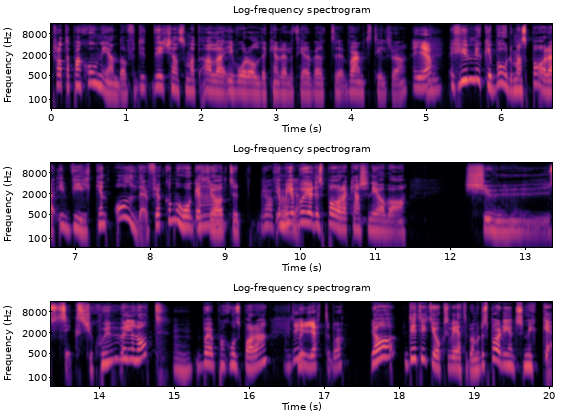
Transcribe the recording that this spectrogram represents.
prata pension igen då? För det, det känns som att alla i vår ålder kan relatera väldigt eh, varmt till tror jag. Ja. Hur mycket borde man spara i vilken ålder? För jag kommer ihåg att jag typ... Bra Ja, men jag fråga. började spara kanske när jag var 26, 27 eller något. Började pensionsspara. Det är ju jättebra. Ja, det tyckte jag också var jättebra, men då sparade jag inte så mycket.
